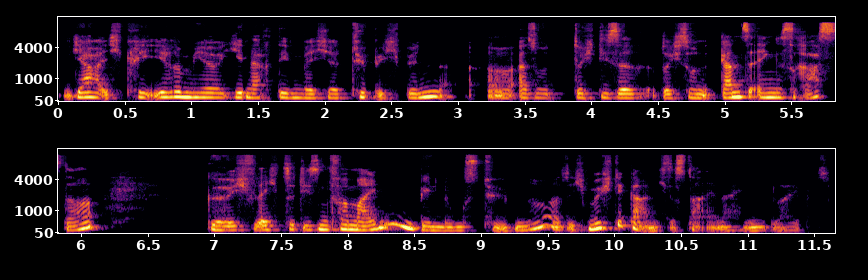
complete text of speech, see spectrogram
ja, ich kreiere mir, je nachdem, welcher Typ ich bin, äh, also durch diese, durch so ein ganz enges Raster, gehöre ich vielleicht zu diesen vermeidenden Bindungstypen. Ne? Also ich möchte gar nicht, dass da einer hängen bleibt.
